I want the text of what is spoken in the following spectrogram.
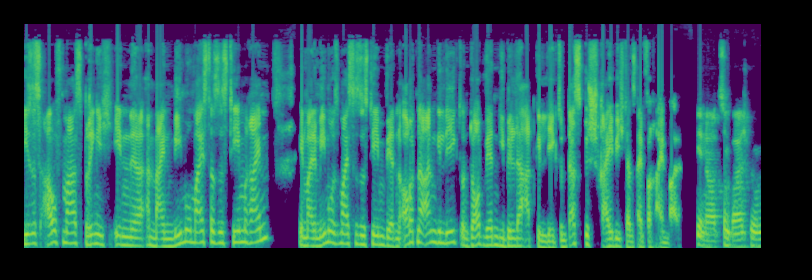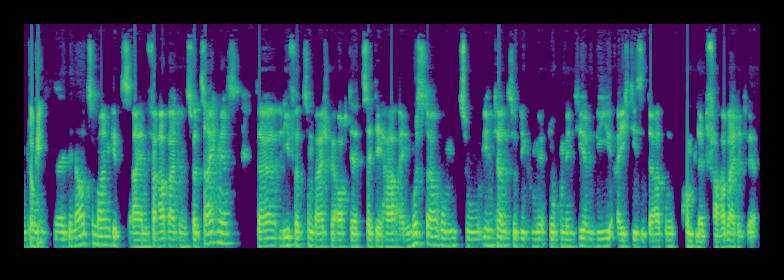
Dieses Aufmaß bringe ich in äh, mein Memo-Meistersystem rein. In meinem Memo-Meistersystem werden Ordner angelegt und dort werden die Bilder abgelegt. Und das beschreibe ich ganz einfach einmal. Genau, zum Beispiel. Und okay. um äh, genau zu machen, gibt es ein Verarbeitungsverzeichnis. Da liefert zum Beispiel auch der ZDH ein Muster, um zu intern zu dokumentieren, wie eigentlich diese Daten komplett verarbeitet werden.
